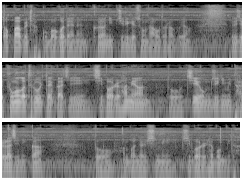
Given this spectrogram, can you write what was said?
떡밥을 자꾸 먹어대는 그런 입질이 계속 나오더라고요. 그래서 이제 붕어가 들어올 때까지 집어를 하면 또 찌의 움직임이 달라지니까 또 한번 열심히 집어를 해봅니다.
